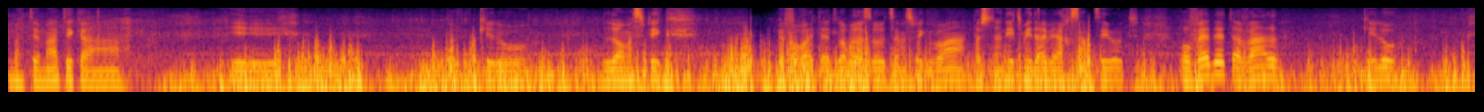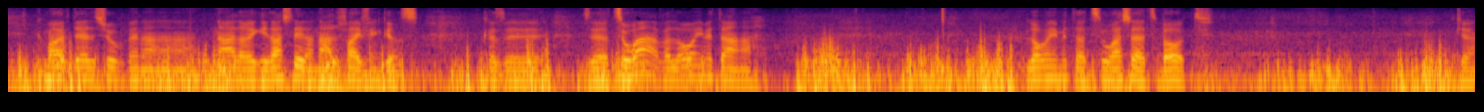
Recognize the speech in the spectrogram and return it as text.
שהמתמטיקה אה, היא כאילו לא מספיק מפורטת, לא ברזולוציה מספיק גבוהה, פשטנית מדי ביחס למציאות, עובדת, אבל כאילו, כמו ההבדל שוב בין הנעל הרגילה שלי לנעל five fingers. כזה, זה הצורה, אבל לא רואים את ה... לא רואים את הצורה של האצבעות. כן.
